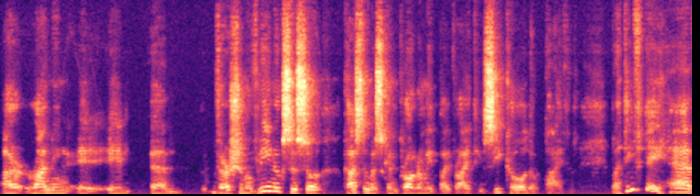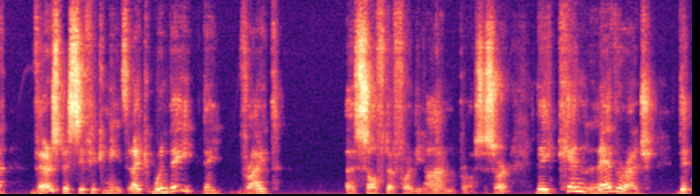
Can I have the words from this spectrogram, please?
are running a, a um, version of Linux, so customers can program it by writing C code or Python. But if they have very specific needs, like when they, they write a software for the ARM processor, they can leverage the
